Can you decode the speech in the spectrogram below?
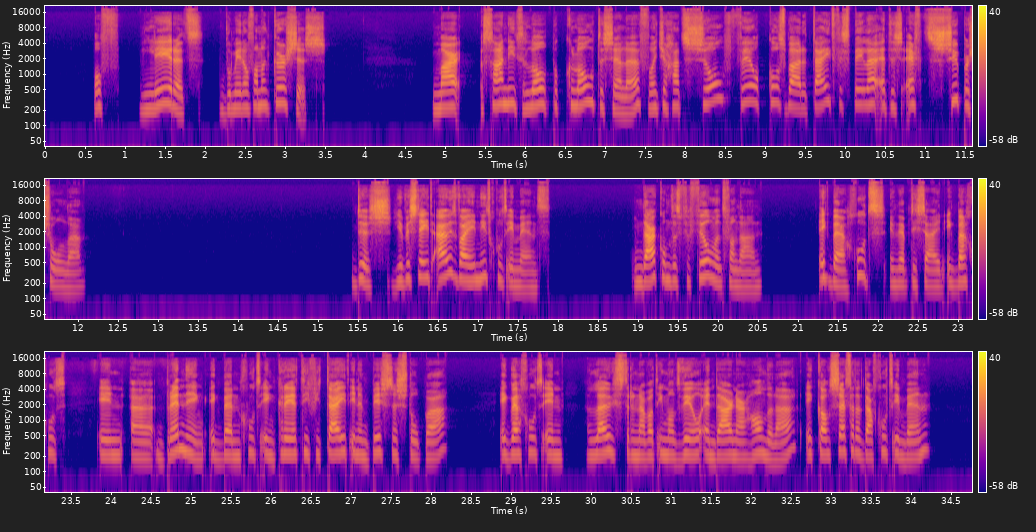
Of leer het door middel van een cursus. Maar ga niet lopen kloten zelf, want je gaat zoveel kostbare tijd verspillen. Het is echt super zonde. Dus je besteedt uit waar je niet goed in bent. En daar komt het fulfillment vandaan. Ik ben goed in webdesign. Ik ben goed in uh, branding. Ik ben goed in creativiteit in een business stoppen. Ik ben goed in luisteren naar wat iemand wil en daarnaar handelen. Ik kan zeggen dat ik daar goed in ben.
